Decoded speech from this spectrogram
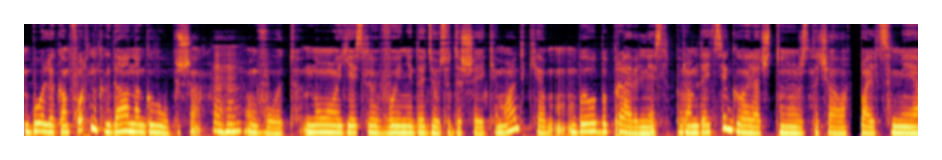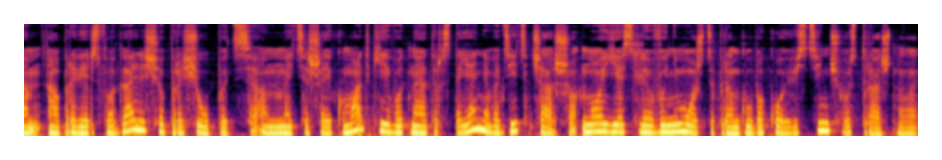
более комфортно, когда она глубже. Мгм. Вот. Но если вы не дойдете до шейки матки, было бы правильно, если прям дойти, говорят, что нужно сначала пальцами а, проверить влагалище, прощупать, а, найти шейку матки и вот на это расстояние водить чашу. Но если вы не можете прям глубоко ввести, ничего страшного.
